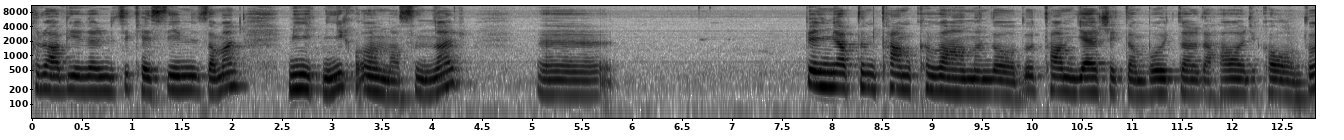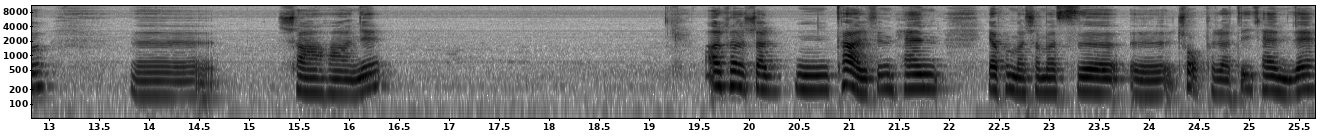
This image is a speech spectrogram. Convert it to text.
kurabiyelerimizi kestiğimiz zaman minik minik olmasınlar. E, benim yaptığım tam kıvamında oldu. Tam gerçekten boyutları da harika oldu. E, şahane. Arkadaşlar tarifim hem yapım aşaması e, çok pratik hem de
